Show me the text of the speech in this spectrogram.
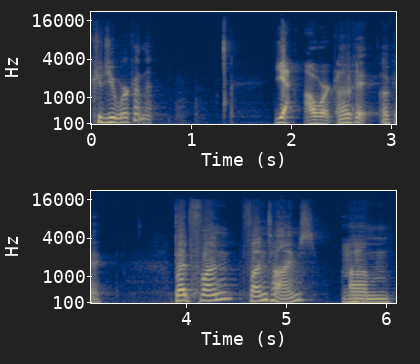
Could you work on that? Yeah, I'll work on it. Okay, okay. But fun, fun times. Mm-hmm. Um,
